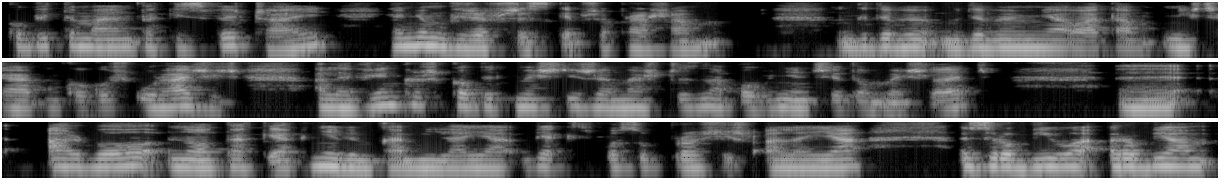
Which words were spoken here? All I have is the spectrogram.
Kobiety mają taki zwyczaj, ja nie mówię, że wszystkie, przepraszam, gdyby, gdybym miała tam, nie chciałabym kogoś urazić, ale większość kobiet myśli, że mężczyzna powinien się domyśleć, e, albo no tak jak nie wiem Kamila, ja, w jaki sposób prosisz, ale ja zrobiła, robiłam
